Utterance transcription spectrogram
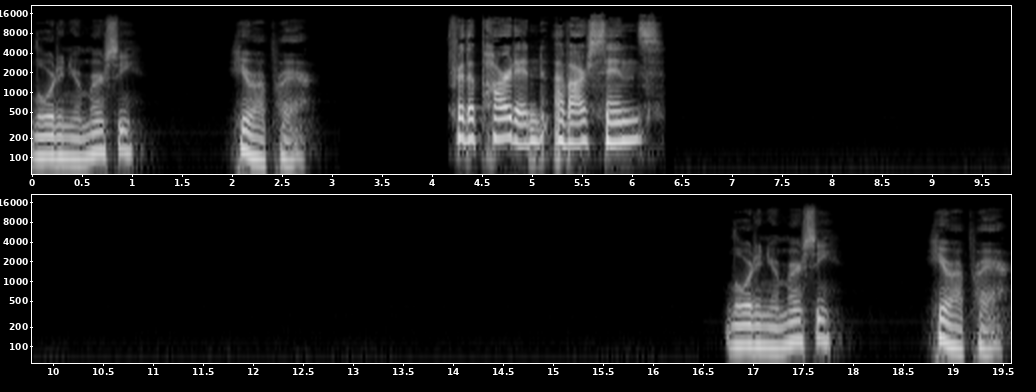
Lord, in your mercy, hear our prayer. For the pardon of our sins Lord, in your mercy, hear our prayer.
